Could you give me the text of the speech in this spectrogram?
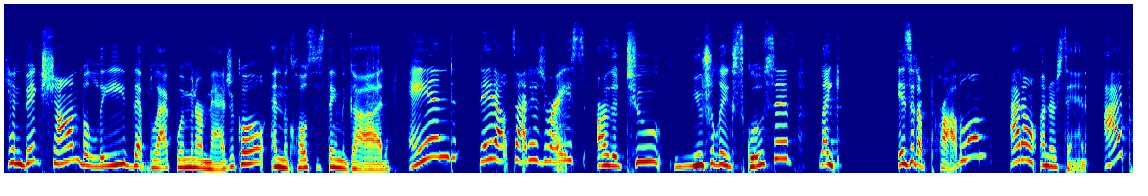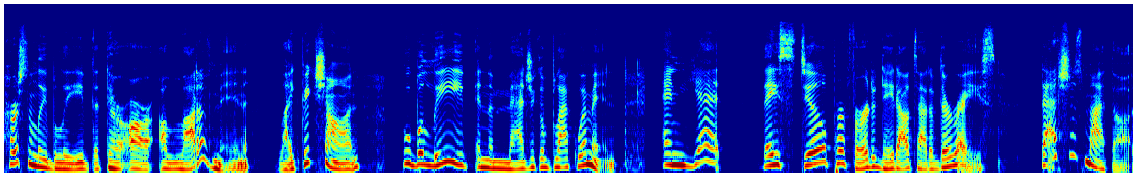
Can Big Sean believe that black women are magical and the closest thing to God and date outside his race? Are the two mutually exclusive? Like, is it a problem? I don't understand. I personally believe that there are a lot of men like Big Sean who believe in the magic of black women, and yet they still prefer to date outside of their race. That's just my thought.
